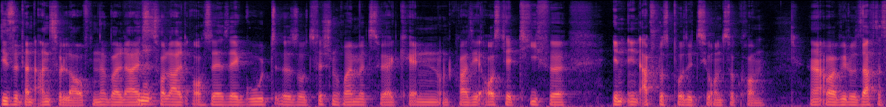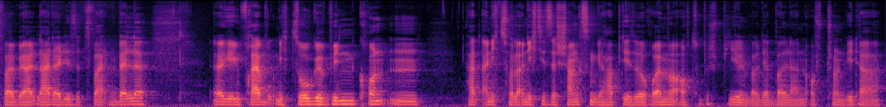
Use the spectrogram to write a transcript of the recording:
diese dann anzulaufen, ne? weil da ist Zoller halt auch sehr, sehr gut, äh, so Zwischenräume zu erkennen und quasi aus der Tiefe in, in Abschlussposition zu kommen. Ja, aber wie du sagtest, weil wir halt leider diese zweiten Bälle äh, gegen Freiburg nicht so gewinnen konnten, hat eigentlich Zoller nicht diese Chancen gehabt, diese Räume auch zu bespielen, weil der Ball dann oft schon wieder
